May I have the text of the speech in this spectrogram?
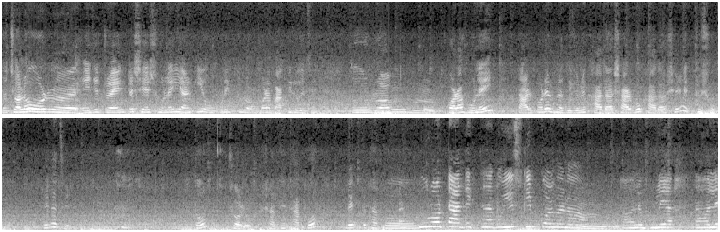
তো চলো ওর এই যে ড্রয়িংটা শেষ হলেই আর কি ওপরে একটু রং করা বাকি রয়েছে। তো রং করা হলেই তারপরে আমরা দুজনে খাওয়া দাওয়া সারবো, খাওয়া দাওয়া সেরে একটু শোবো, ঠিক আছে? তো চলো, সাথে থাকো। দেখতে থাকো। পুরোটা দেখতে থাকো স্কিপ করবে না। তাহলে ভুলে তাহলে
